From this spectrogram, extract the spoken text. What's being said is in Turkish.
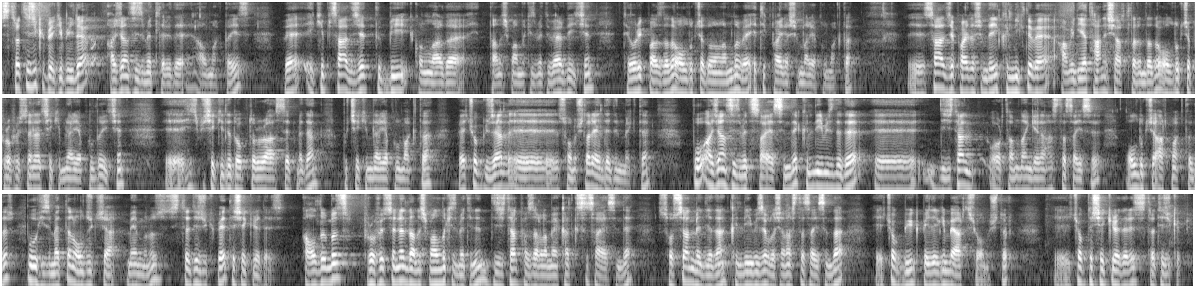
Strateji küp ekibiyle ajans hizmetleri de almaktayız. Ve ekip sadece tıbbi konularda danışmanlık hizmeti verdiği için teorik bazda da oldukça donanımlı ve etik paylaşımlar yapılmakta. Ee, Sadece paylaşım değil, klinikte ve ameliyathane şartlarında da oldukça profesyonel çekimler yapıldığı için e, hiçbir şekilde doktoru rahatsız etmeden bu çekimler yapılmakta ve çok güzel e, sonuçlar elde edilmekte. Bu ajans hizmeti sayesinde kliniğimizde de e, dijital ortamdan gelen hasta sayısı oldukça artmaktadır. Bu hizmetten oldukça memnunuz. Strateji Küp'e teşekkür ederiz. Aldığımız profesyonel danışmanlık hizmetinin dijital pazarlamaya katkısı sayesinde sosyal medyadan kliniğimize ulaşan hasta sayısında e, çok büyük belirgin bir artış olmuştur. E, Çok teşekkür ederiz Strateji Küp.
